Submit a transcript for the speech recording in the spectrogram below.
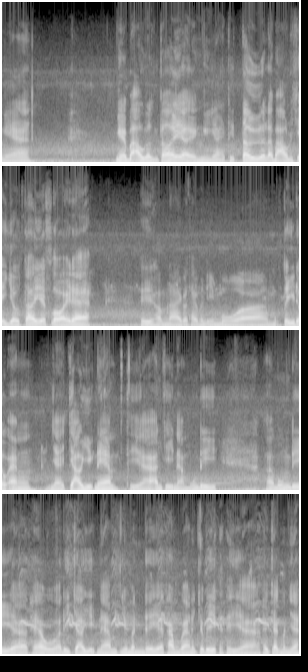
nghe nghe bão gần tới nghe ngày thứ tư là bão nó sẽ vô tới Florida. Thì hôm nay có thể mình đi mua một tí đồ ăn nhà chợ Việt Nam. Thì à, anh chị nào muốn đi à, muốn đi à, theo à, đi chợ Việt Nam với mình để à, tham quan để cho biết thì à, theo chân mình nha.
